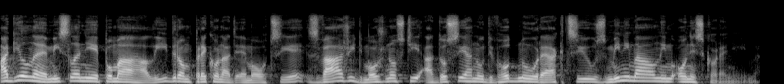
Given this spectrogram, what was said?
Agilné myslenie pomáha lídrom prekonať emócie, zvážiť možnosti a dosiahnuť vhodnú reakciu s minimálnym oneskorením.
